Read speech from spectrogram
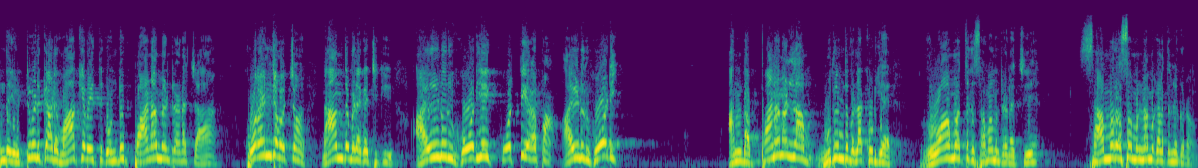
இந்த எட்டு விழுக்காடு வாக்கை வைத்துக் கொண்டு பணம் என்று நினைச்சா குறைஞ்சபட்சம் நாம் தமிழக கட்சிக்கு ஐநூறு கோடியை கொட்டி இறப்பான் ஐநூறு கோடி. அந்த பணமெல்லாம் உதிர்ந்து விழக்கூடிய ரோமத்துக்கு சமம் என்று நினைச்சு சமரசம் இல்லாமல் களத்தில் நிற்கணும்.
